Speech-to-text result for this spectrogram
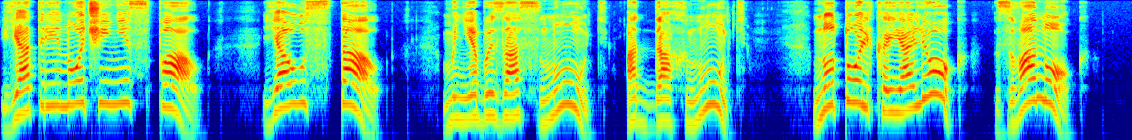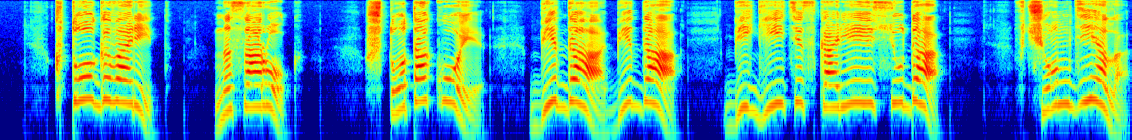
Я три ночи не спал, я устал, мне бы заснуть, отдохнуть, но только я лег, звонок. Кто говорит? Носорог. Что такое? Беда, беда! Бегите скорее сюда! В чем дело?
